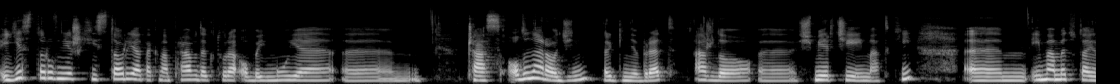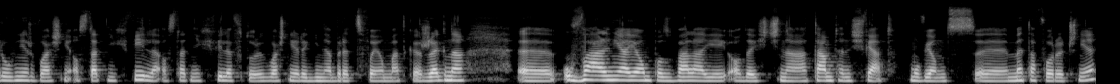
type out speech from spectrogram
jest to również historia tak naprawdę, która obejmuje czas od narodzin Reginy Brett aż do e, śmierci jej matki. I mamy tutaj również właśnie ostatnie chwile, ostatnie chwile, w których właśnie Regina Brett swoją matkę żegna, e, uwalnia ją, pozwala jej odejść na tamten świat, mówiąc e, metaforycznie.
